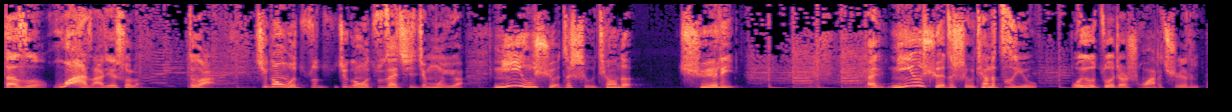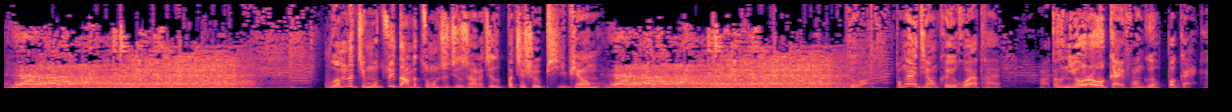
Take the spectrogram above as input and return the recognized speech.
但是话咋就说了，对吧？就跟我做就跟我做这期节目一样，你有选择收听的权利，哎，你有选择收听的自由，我有坐这儿说话的权利。我们的节目最大的宗旨就是啥呢？就是不接受批评嘛，对吧？不爱听可以换台。啊！但是你要让我改风格，不改。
